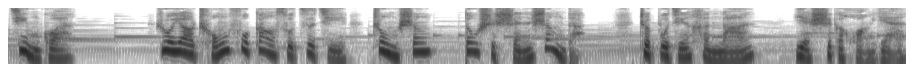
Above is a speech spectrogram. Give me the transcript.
静观？若要重复告诉自己众生都是神圣的，这不仅很难，也是个谎言。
